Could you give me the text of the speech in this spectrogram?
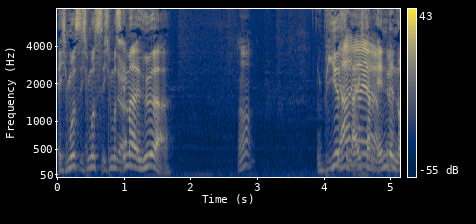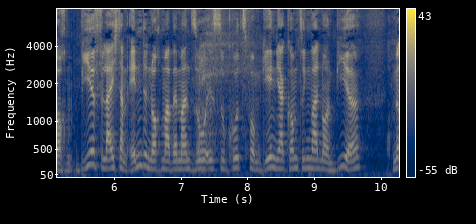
Ich muss, ich muss, ich muss Ja. immer höher. Oh. Bier Ja, vielleicht ja, ja, am Ende ja. noch, Bier vielleicht am Ende noch mal, wenn man so ist, so kurz vorm Gehen, ja komm, trink mal noch ein Bier. No,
